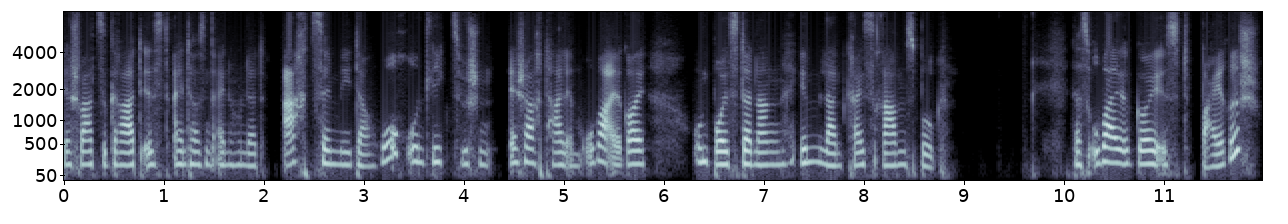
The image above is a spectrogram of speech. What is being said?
Der Schwarze Grat ist 1118 Meter hoch und liegt zwischen Eschachtal im Oberallgäu und Bolsternang im Landkreis Ravensburg. Das Oberallgäu ist bayerisch,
